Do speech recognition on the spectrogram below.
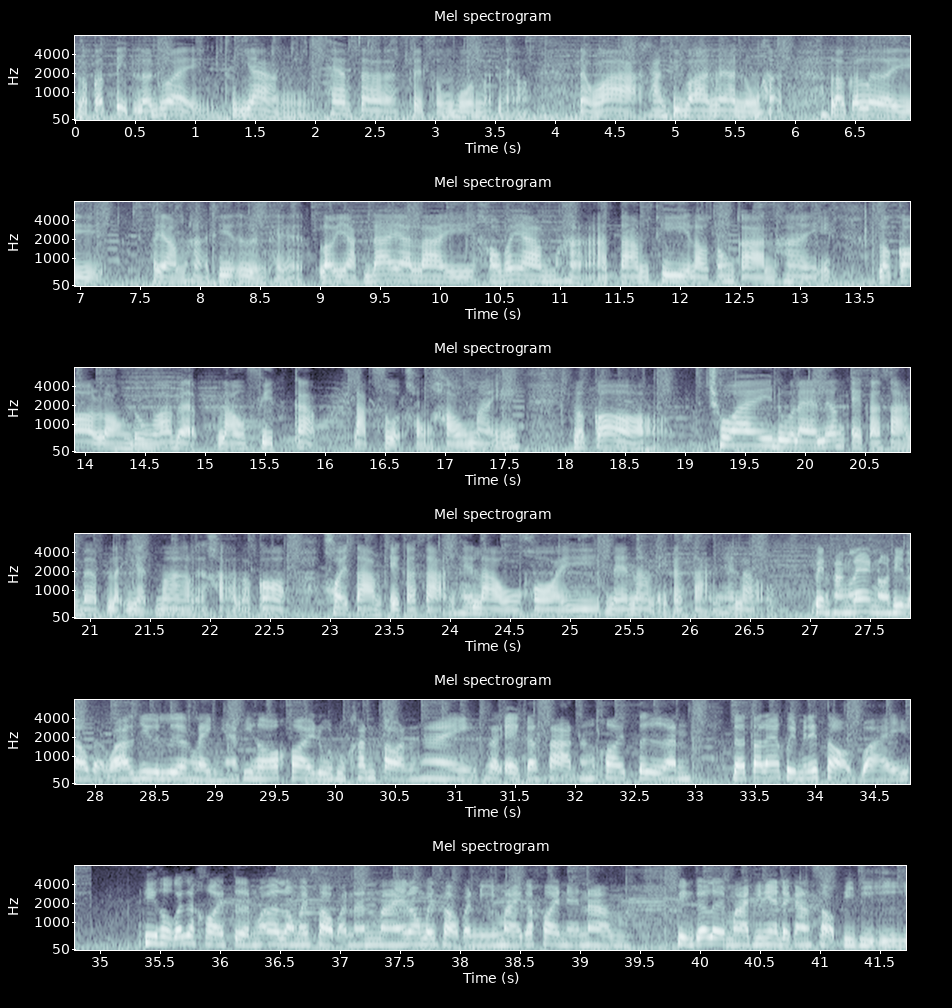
เราก็ติดแล้วด้วยทุกอย่างแทบจะเสร็จสมบูรณ์หมดแล้ว แต่ว่าทางที่บ้านไม่อนุมัติ เราก็เลยพยายามหาที่อื่นแทน เราอยากได้อะไรเขาพยายามหาตามที่เราต้องการให้ แล้วก็ลองดูว่าแบบเราฟิตกับหลักสูตรของเขาไหม แล้วก็ ช่วยดูแลเรื่องเอกสารแบบละเอียดมากเลยค่ะ แล้วก็คอยตามเอกสารให้เราคอยแนะนำเอกสารให้เรา เป็นครั้งแรกเนาะที่เราแบบว่ายื่นเรื่องอะไรเงี้ยพี่เขาก็คอยดูทุกขั้นตอนให้ทั้งเอกสารทั้งคอยเตือน แล้วตอนแรกคุยไม่ได้สอบไว้ พี่เขาก็จะคอยเตือนว่าเออลองไปสอบอันนั้นไหมลองไปสอบอันนี้ไหมก็คอยแนะนำฟินก็เลยมาที่นี่ในการสอบ PTE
